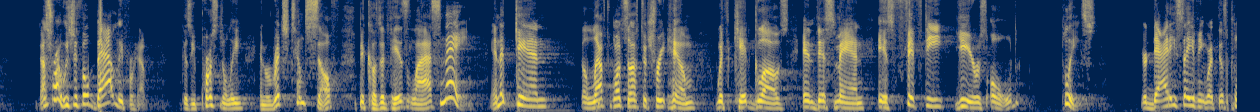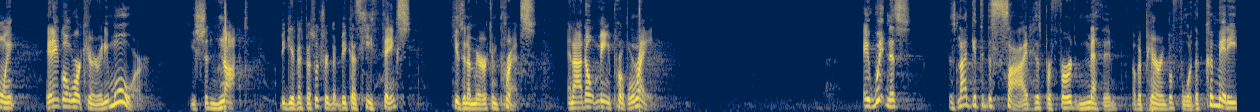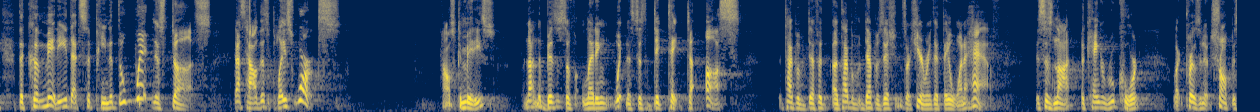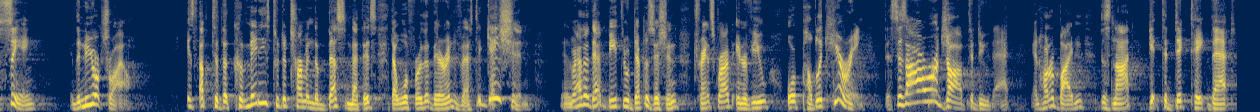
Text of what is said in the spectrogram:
That's right, we should feel badly for him because he personally enriched himself because of his last name. And again, the left wants us to treat him with kid gloves, and this man is 50 years old. Please. Your daddy's saving you at this point. It ain't to work here anymore. You should not be given special treatment because he thinks he's an American prince. And I don't mean purple rain. A witness does not get to decide his preferred method of appearing before the committee. The committee that subpoenaed the witness does. That's how this place works. House committees are not in the business of letting witnesses dictate to us the type of, uh, type of depositions or hearings that they want to have. This is not a kangaroo court like President Trump is seeing in the New York trial. It's up to the committees to determine the best methods that will further their investigation. And rather that be through deposition, transcribed interview, or public hearing. This is our job to do that. And Hunter Biden does not get to dictate that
